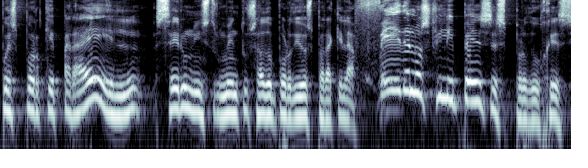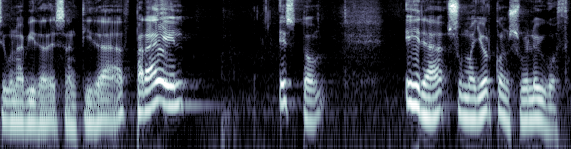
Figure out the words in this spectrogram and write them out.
Pues porque para él ser un instrumento usado por Dios para que la fe de los filipenses produjese una vida de santidad, para él esto era su mayor consuelo y gozo.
